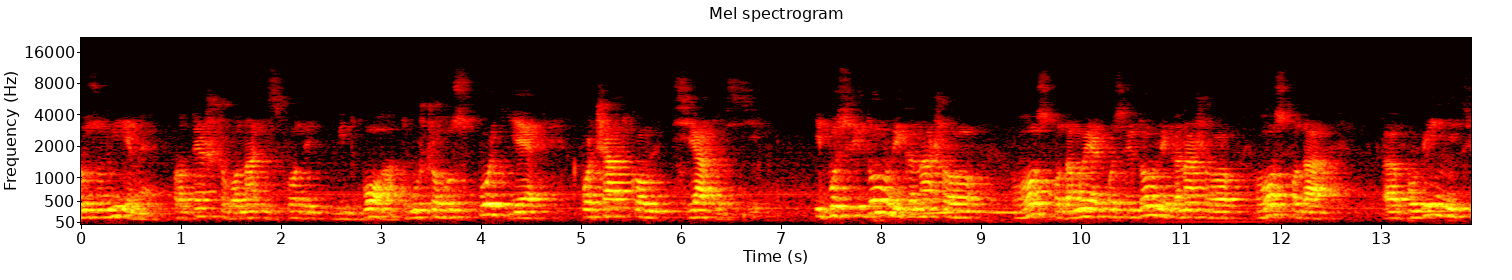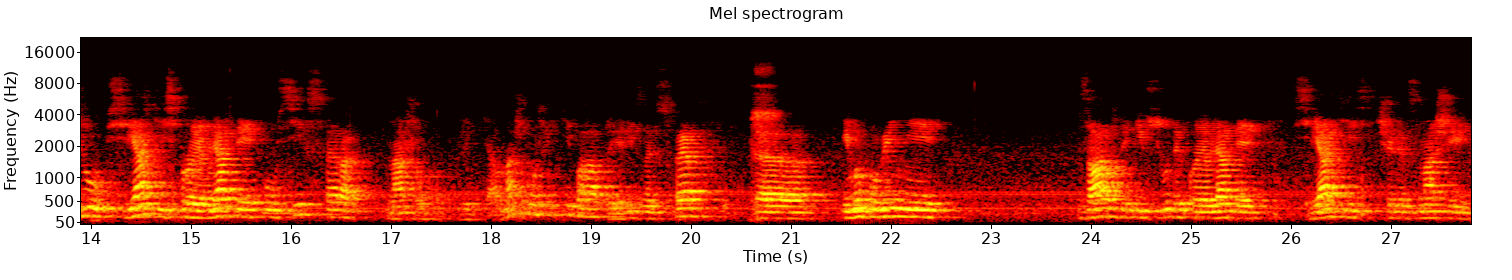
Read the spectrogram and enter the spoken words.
розуміємо про те, що вона ісходить від Бога, тому що Господь є початком святості. І послідовника нашого Господа, ми як послідовника нашого Господа е, повинні цю святість проявляти у всіх сферах нашого життя. В нашому житті багато є різних сфер, е, і ми повинні завжди і всюди проявляти святість через наші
